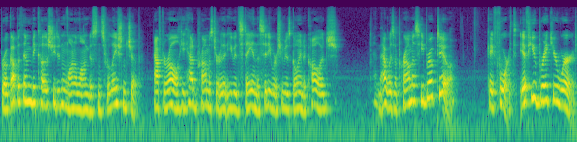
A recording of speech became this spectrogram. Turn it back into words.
broke up with him because she didn't want a long distance relationship. After all, he had promised her that he would stay in the city where she was going to college, and that was a promise he broke too. Okay, fourth, if you break your word,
